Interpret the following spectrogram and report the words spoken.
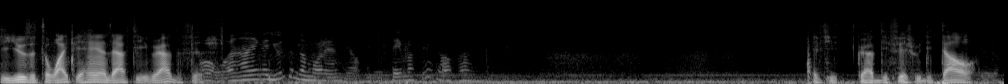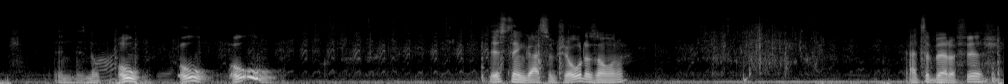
you use it to wipe your hands after you grab the fish. Oh, well, I ain't gonna use it no more then. Y'all can just take my fish off. Huh? If you grab the fish with the towel, then there's no. Oh, oh, oh. This thing got some shoulders on him. That's a better fish. Okay,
